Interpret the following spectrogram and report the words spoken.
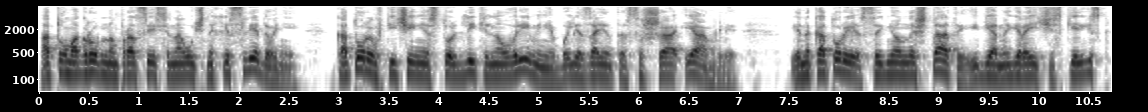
о том огромном процессе научных исследований, которым в течение столь длительного времени были заняты США и Англия, и на которые Соединенные Штаты, идя на героический риск,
